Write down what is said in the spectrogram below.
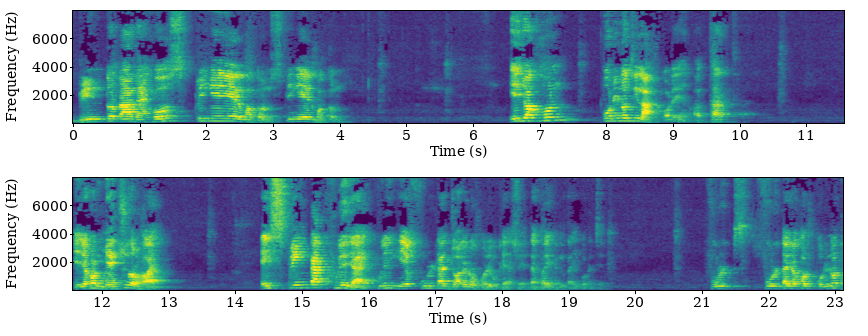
বৃন্তটা দেখো স্প্রিং এর মতন স্প্রিং এর মতন। এ যখন পরিণতি লাভ করে, অর্থাৎ এ যখন ম্যাচিওর হয়, এই স্প্রিংটা খুলে যায়, খুলে গিয়ে ফুলটা জলের ওপরে উঠে আসে। দেখো, এখানে তাই করেছে ফুল, ফুলটা যখন পরিণত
